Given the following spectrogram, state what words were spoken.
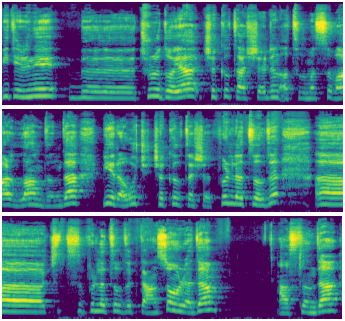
Birini e, Trudeau'ya çakıl taşlarının atılması var London'da bir avuç çakıl taşı fırlatıldı. Ç- fırlatıldıktan sonra da aslında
